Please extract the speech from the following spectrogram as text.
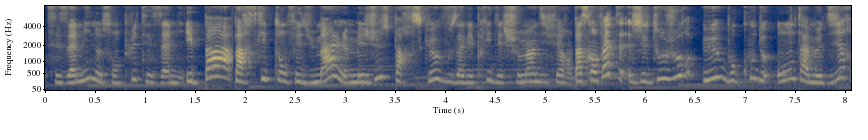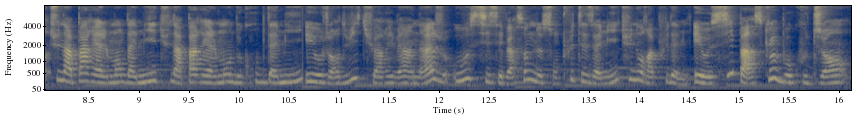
ces amis ne sont plus tes amis. Et pas parce qu'ils t'ont fait du mal mais juste parce que vous avez pris des chemins différents. Parce qu'en fait j'ai toujours eu beaucoup de honte à me dire tu n'as pas réellement d'amis tu n'as pas réellement de groupe d'amis, et aujourd'hui tu arrives à un âge où si ces personnes ne sont plus tes amis, tu n'auras plus d'amis. Et aussi parce que beaucoup de gens,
